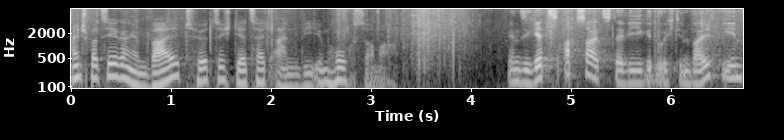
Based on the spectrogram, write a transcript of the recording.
Ein Spaziergang im Wald hört sich derzeit an wie im Hochsommer. Wenn Sie jetzt abseits der Wege durch den Wald gehen,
